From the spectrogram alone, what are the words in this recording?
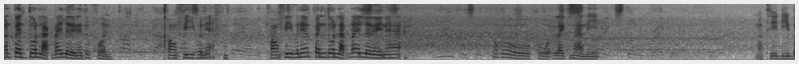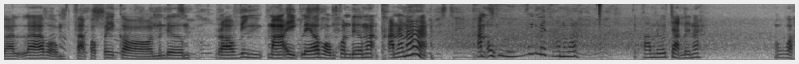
มันเป็นตัวหลักได้เลยนะทุกคน ของฟรีคนเนี้ยของฟรีคนนี้เป็นตัวหลักได้เลยนะฮะโอ้โหโหดอะไรขนาดนี้ มาที่ดีบาร่าผมฝากป๊อปไปก่อนเหมือนเดิมรอวิ่งมาอีกแล้วผมคนเดิมอะทันนะน่ะทันโอ้โหวิ่งไม่ทันว่ะแต่ความเร็วจัดเลยนะเอาว่ะ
